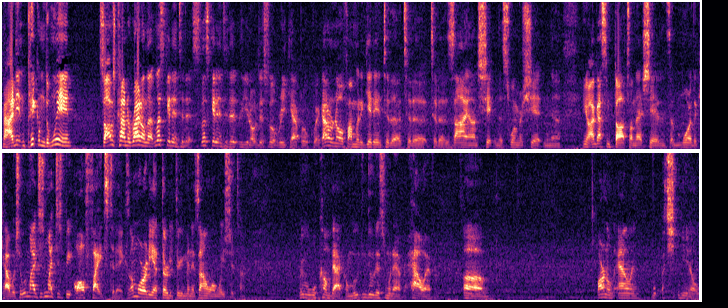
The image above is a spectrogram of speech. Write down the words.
Now, I didn't pick him to win, so I was kind of right on that. Let's get into this. Let's get into the, you know, this little recap real quick. I don't know if I'm going to get into the to the to the Zion shit and the swimmer shit and uh, you know, I got some thoughts on that shit and some more of the Cowboy shit. We might just might just be all fights today because I'm already at 33 minutes. I don't want to waste your time. Maybe we'll come back and we can do this whenever. However, um, Arnold Allen, you know,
